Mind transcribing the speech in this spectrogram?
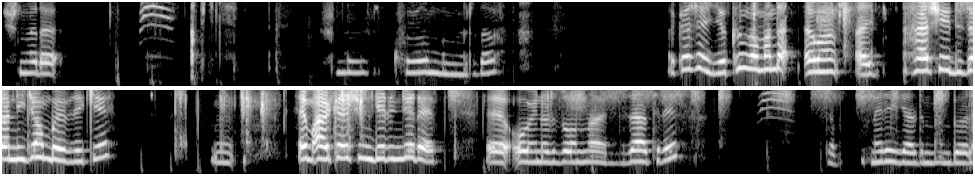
Şunları at git. Şunları koyalım bunları da. Arkadaşlar yakın zamanda hemen her şeyi düzenleyeceğim bu evdeki. Hmm. Hem arkadaşım gelince de e, oynarız onunla düzeltiriz. Ya, nereye geldim ben böyle?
